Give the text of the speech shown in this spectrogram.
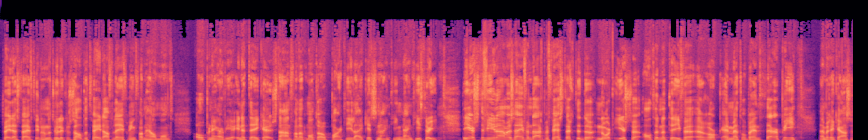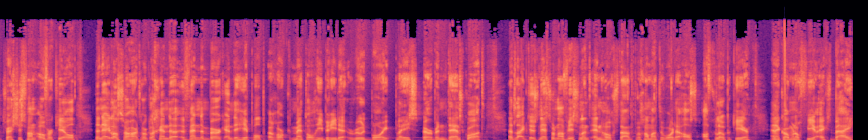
2025 natuurlijk... zal de tweede aflevering van Helmond Open Air weer in het teken staan... van het motto Party Like It's 1993. De eerste vier namen zijn vandaag bevestigd. De Noord-Ierse alternatieve rock- en metalband Therapy... Amerikaanse trashes van Overkill... de Nederlandse hardrock-legende Vandenberg... en de hip-hop rock-metal hybride Root Boy Plays Urban Dance Squad. Het lijkt dus net zo'n afwisselend en hoogstaand programma te worden... als afgelopen keer. En er komen nog vier acts bij.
